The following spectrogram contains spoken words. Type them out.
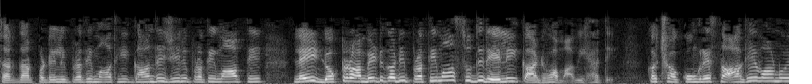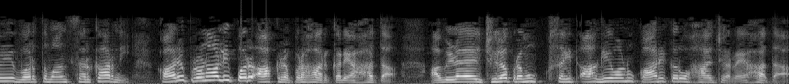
સરદાર પટેલની પ્રતિમાથી, ગાંધીજીની પ્રતિમાથી લઈ ડોક્ટર આંબેડકરની પ્રતિમા સુધી રેલી કાઢવામાં આવી હતી. કચ્છ કોંગ્રેસના આગેવાનોએ વર્તમાન સરકારની કાર્યપ્રણાલી પર આકરા પ્રહાર કર્યા હતા. આ વેળાએ જિલ્લા પ્રમુખ સહિત આગેવાનો કાર્યકરો હાજર રહ્યા હતા.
